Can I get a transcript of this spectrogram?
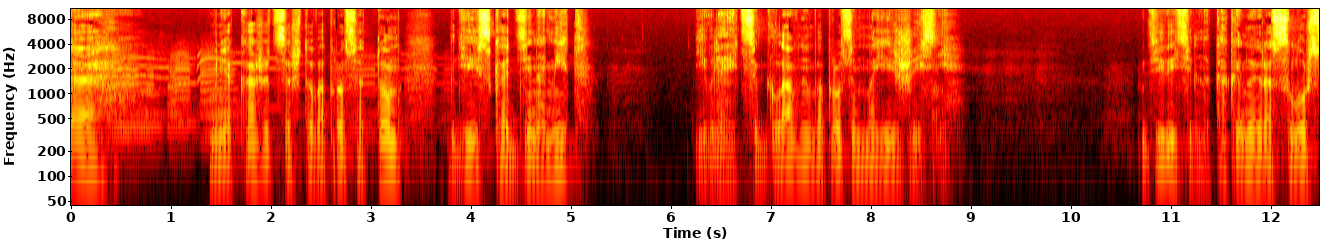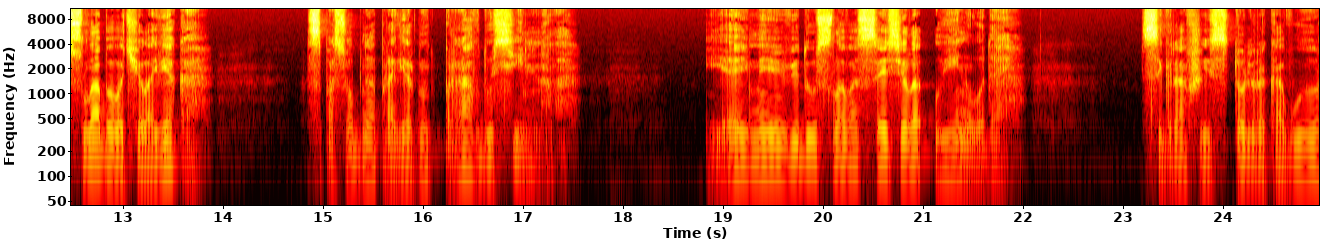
Иногда мне кажется, что вопрос о том, где искать динамит, является главным вопросом моей жизни. Удивительно, как иной раз ложь слабого человека способна опровергнуть правду сильного. Я имею в виду слова Сесила Уинвуда, сыгравшие столь роковую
